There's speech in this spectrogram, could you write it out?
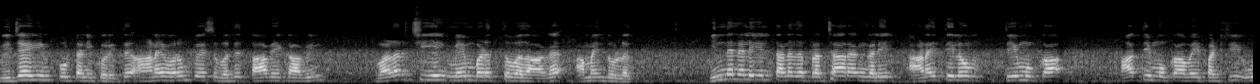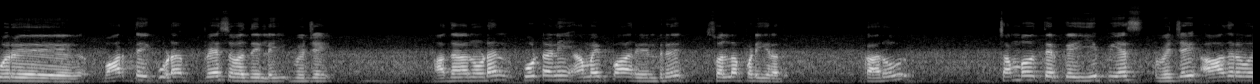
விஜயின் கூட்டணி குறித்து அனைவரும் பேசுவது தாவேகாவின் வளர்ச்சியை மேம்படுத்துவதாக அமைந்துள்ளது. இந்த நிலையில் தனது பிரச்சாரங்களில் அனைத்திலும் திமுக அதிமுகவை பற்றி ஒரு வார்த்தை கூட பேசுவதில்லை விஜய். அதனுடன் கூட்டணி அமைப்பார் என்று சொல்லப்படுகிறது. கரூர் சம்பவத்திற்கு இபிஎஸ் விஜய் ஆதரவு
